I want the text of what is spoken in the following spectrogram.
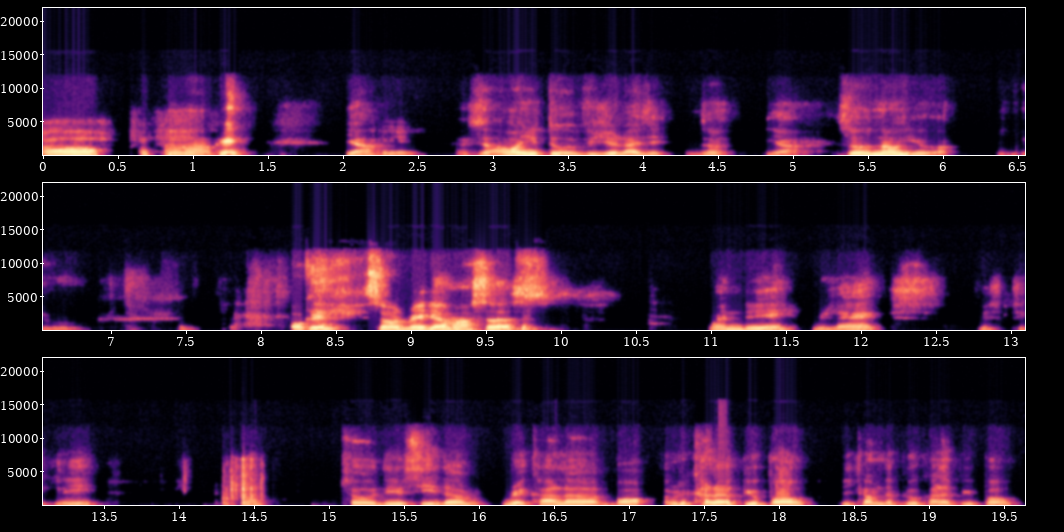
Oh, okay. Ah, okay? Yeah. Okay. So I want you to visualize it. So yeah. So now you you okay. So radial muscles when they relax, basically. Yeah. So do you see the red color ball, red color pupil become the blue color pupil?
